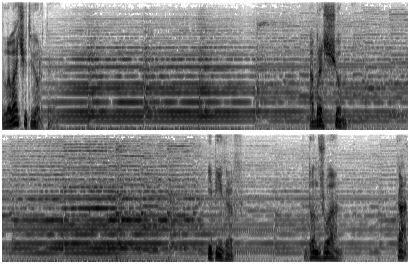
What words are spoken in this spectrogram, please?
Глава четвертая. Обращенный. Эпиграф. Дон Жуан. Как?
